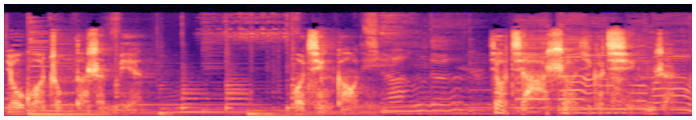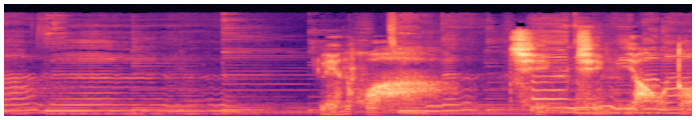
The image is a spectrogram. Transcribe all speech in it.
游过钟的身边，我警告你，要假设一个情人。莲花轻轻摇动，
